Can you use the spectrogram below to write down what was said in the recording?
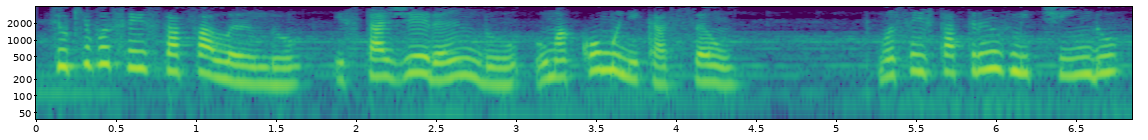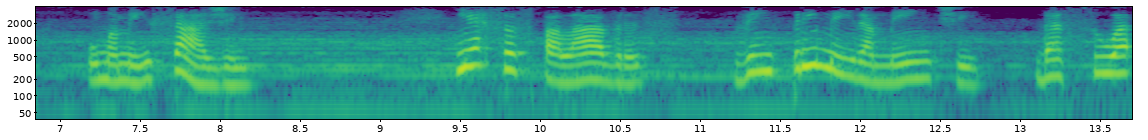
se o que você está falando está gerando uma comunicação, você está transmitindo uma mensagem. E essas palavras vêm primeiramente da sua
